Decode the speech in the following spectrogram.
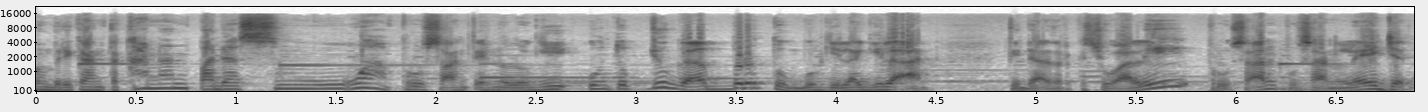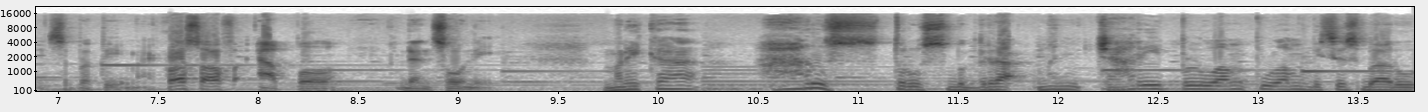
memberikan tekanan pada semua perusahaan teknologi untuk juga bertumbuh gila-gilaan. Tidak terkecuali perusahaan-perusahaan legend seperti Microsoft, Apple, dan Sony mereka harus terus bergerak mencari peluang-peluang bisnis baru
